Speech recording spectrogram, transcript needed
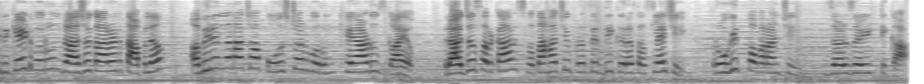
क्रिकेटवरून राजकारण तापलं अभिनंदनाच्या पोस्टरवरून खेळाडूच गायब. राज्य सरकार स्वतःची प्रसिद्धी करत असल्याची रोहित पवारांची जळजळीत टीका.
